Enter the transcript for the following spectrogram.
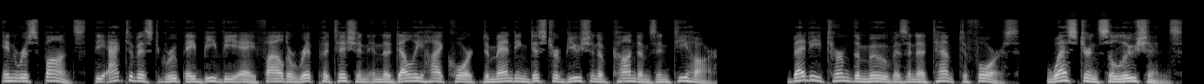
In response, the activist group ABVA filed a writ petition in the Delhi High Court demanding distribution of condoms in Tihar. Bedi termed the move as an attempt to force Western solutions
